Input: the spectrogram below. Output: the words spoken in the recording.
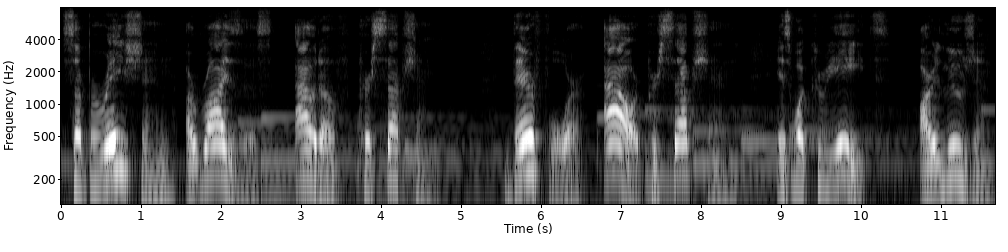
Separation arises out of perception. Therefore, our perception is what creates our illusion.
